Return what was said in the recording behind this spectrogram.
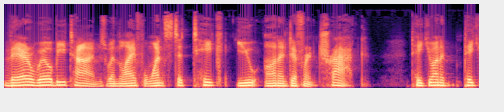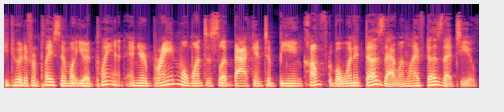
There will be times when life wants to take you on a different track, take you on a take you to a different place than what you had planned, and your brain will want to slip back into being comfortable when it does that, when life does that to you.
